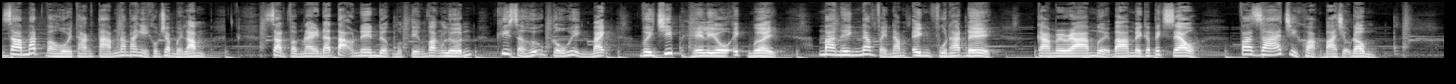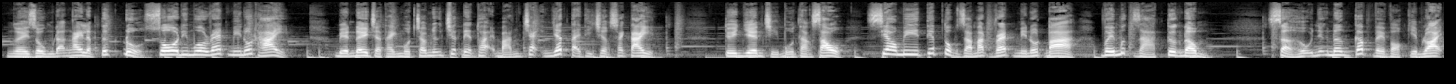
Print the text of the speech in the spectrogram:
ra mắt vào hồi tháng 8 năm 2015. Sản phẩm này đã tạo nên được một tiếng vang lớn khi sở hữu cấu hình mạnh với chip Helio X10, màn hình 5,5 inch Full HD, camera 13 megapixel và giá chỉ khoảng 3 triệu đồng. Người dùng đã ngay lập tức đổ xô đi mua Redmi Note 2, biến đây trở thành một trong những chiếc điện thoại bán chạy nhất tại thị trường sách tay. Tuy nhiên chỉ 4 tháng sau, Xiaomi tiếp tục ra mắt Redmi Note 3 với mức giá tương đồng. Sở hữu những nâng cấp về vỏ kim loại,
